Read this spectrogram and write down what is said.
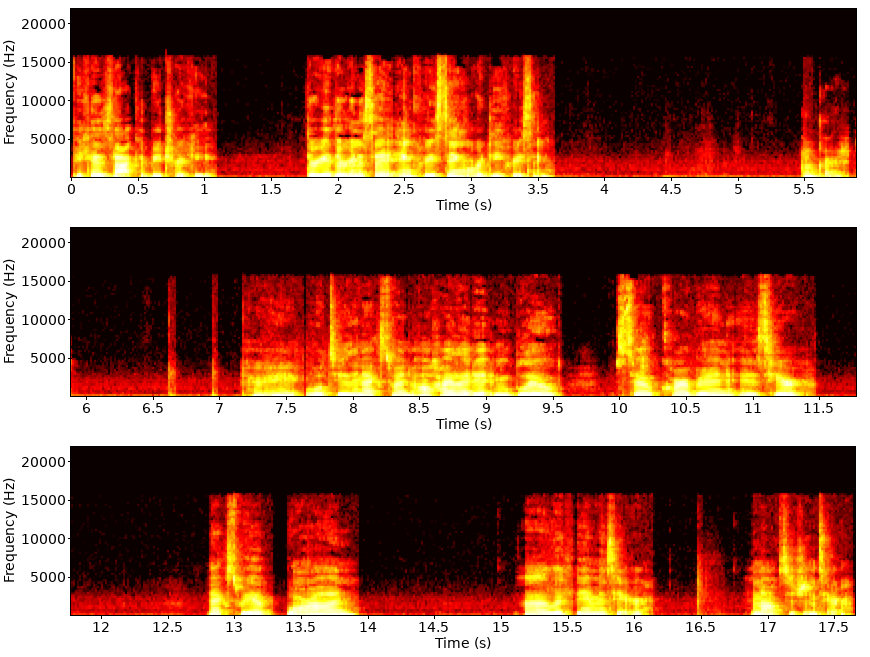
because that could be tricky. They're either going to say increasing or decreasing. okay. All right, we'll do the next one. I'll highlight it in blue. So carbon is here. Next we have boron. Uh, lithium is here. And oxygen's here.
